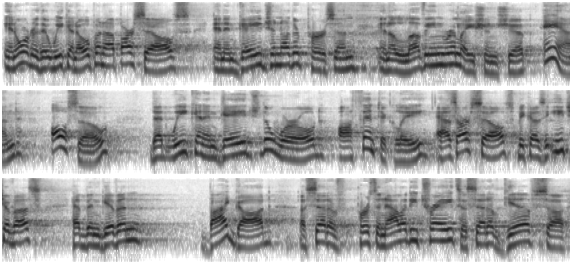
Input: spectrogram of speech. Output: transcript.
in order that we can open up ourselves and engage another person in a loving relationship and also that we can engage the world authentically as ourselves because each of us have been given by God a set of personality traits, a set of gifts, uh,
